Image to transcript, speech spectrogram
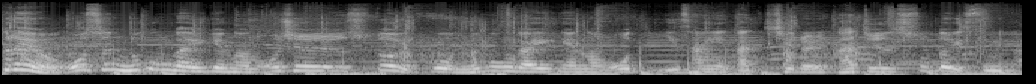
그래요. 옷은 누군가에게는 옷일 수도 있고 누군가에게는 옷 이상의 가치를 가질 수도 있습니다.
